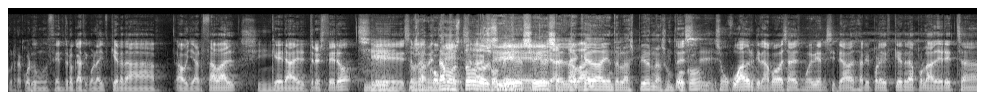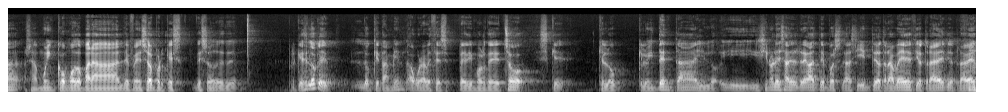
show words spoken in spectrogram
recuerdo un centro que hace con la izquierda a Oyarzábal, Sí. que era el 3-0. Sí, que se nos la lamentamos come- se la todos, Sí, sí, se le queda ahí entre las piernas un Entonces, poco. Es un jugador que tampoco sabes muy bien si te va a salir por la izquierda, por la derecha, o sea, muy incómodo para el defensor porque es de eso, de- de- porque es lo que lo que también algunas veces pedimos de hecho, es que, que lo que lo intenta y, lo- y- y si no le sale el regate, pues la siguiente otra vez y otra vez y otra vez.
